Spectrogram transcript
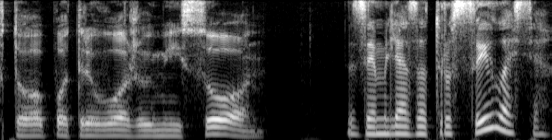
Хто потривожив мій сон? земля затрусилася,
